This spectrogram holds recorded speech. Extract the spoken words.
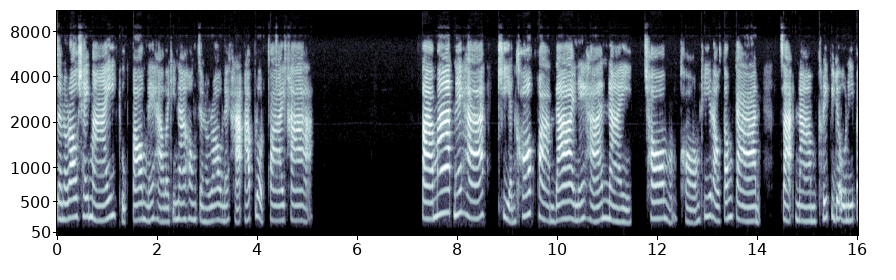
general ใช่ไหม ถูกต้องนะคะ ไว้ที่หน้าห้อง general นะคะ อัปโหลดไฟล์ค่ะ สามารถนะคะ เขียนข้อความได้นะคะในช่องของที่เราต้องการ จะนำคลิปวิดีโอนี้ไป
